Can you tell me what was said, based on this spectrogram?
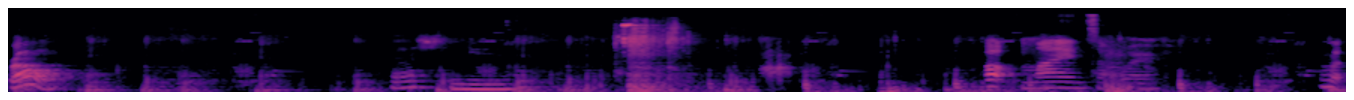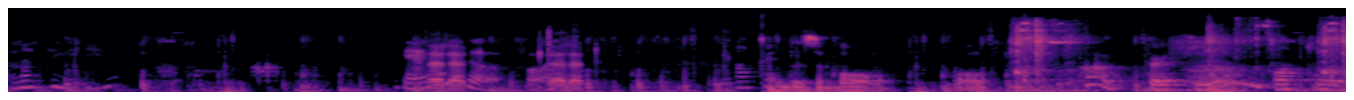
Bro. That's new. Oh, mine somewhere. What? Nothing in here. Okay, I'm Dead gonna end. go for it. Dead end. Okay. And there's a ball. Ball key. Oh, perfume bottle.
